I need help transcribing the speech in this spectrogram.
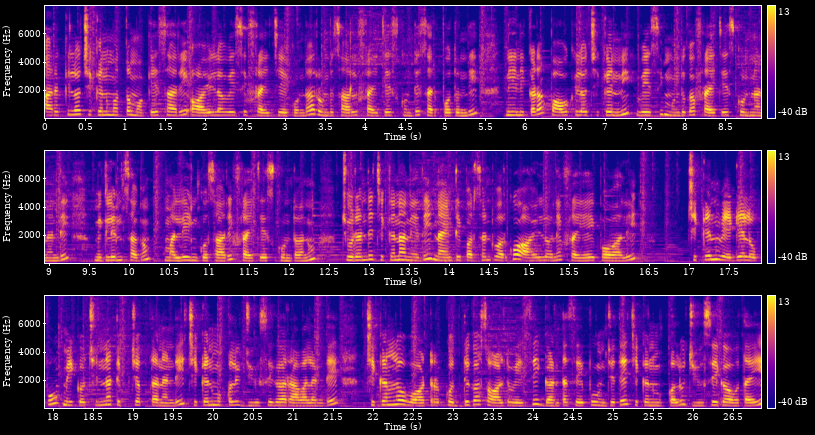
అరకిలో చికెన్ మొత్తం ఒకేసారి ఆయిల్లో వేసి ఫ్రై చేయకుండా రెండుసార్లు ఫ్రై చేసుకుంటే సరిపోతుంది. నేను ఇక్కడ పావు కిలో చికెన్ని వేసి ముందుగా ఫ్రై చేసుకుంటున్నానండి. మిగిలిన సగం మళ్ళీ ఇంకోసారి ఫ్రై చేసుకుంటాను. చూడండి చికెన్ అనేది నైంటీ పర్సెంట్ వరకు ఆయిల్లోనే ఫ్రై అయిపోవాలి. చికెన్ వేగేలోపు మీకు చిన్న టిప్ చెప్తానండి. చికెన్ ముక్కలు జ్యూసీగా రావాలంటే చికెన్లో వాటర్ కొద్దిగా సాల్ట్ వేసి గంట సేపు ఉంచితే చికెన్ ముక్కలు జ్యూసీగా అవుతాయి.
